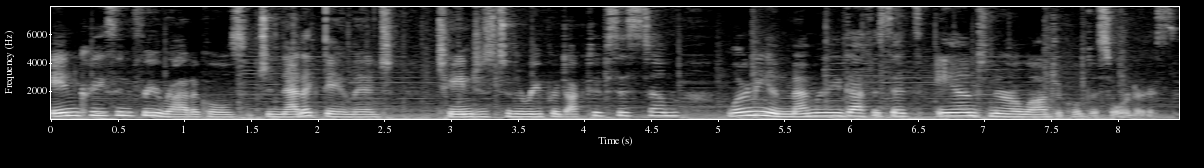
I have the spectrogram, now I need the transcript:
increase in free radicals, genetic damage, changes to the reproductive system, learning and memory deficits, and neurological disorders.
